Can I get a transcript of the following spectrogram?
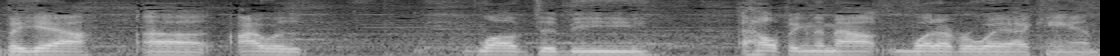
but yeah, uh, I would love to be helping them out in whatever way I can.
